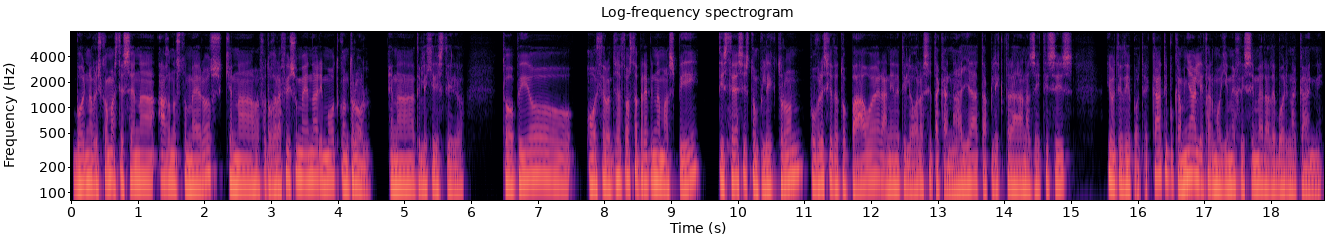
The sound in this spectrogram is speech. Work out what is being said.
μπορεί να βρισκόμαστε σε ένα άγνωστο μέρος και να φωτογραφίσουμε ένα remote control, ένα τηλεχειριστήριο, το οποίο ο εθελοντής αυτός θα πρέπει να μας πει τις θέσεις των πλήκτρων που βρίσκεται το power, αν είναι τηλεόραση, τα κανάλια, τα πλήκτρα αναζήτησης ή οτιδήποτε. Κάτι που καμιά άλλη εφαρμογή μέχρι σήμερα δεν μπορεί να κάνει.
